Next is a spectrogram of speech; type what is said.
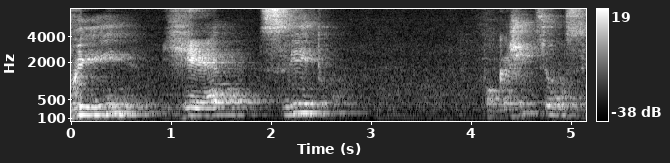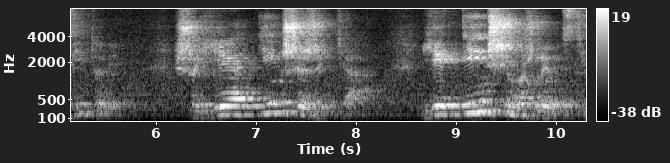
ви є світло. Покажіть цьому світові, що є інше життя, є інші можливості,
